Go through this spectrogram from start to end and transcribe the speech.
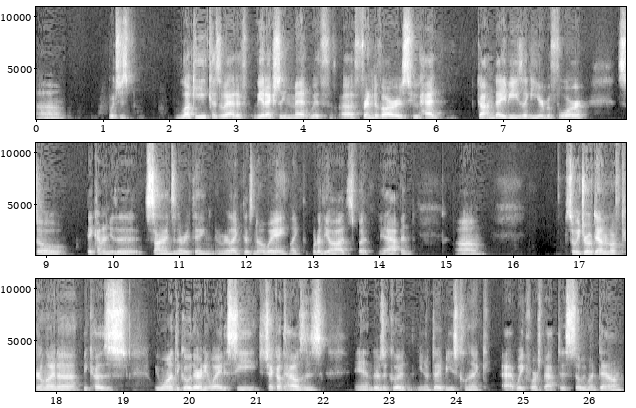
um, which is lucky because we had a, we had actually met with a friend of ours who had gotten diabetes like a year before, so they kind of knew the signs and everything, and we were like, "There's no way. Like, what are the odds?" But it happened. Um, so we drove down to North Carolina because we wanted to go there anyway to see to check out the houses, and there's a good you know diabetes clinic at Wake Forest Baptist. So we went down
